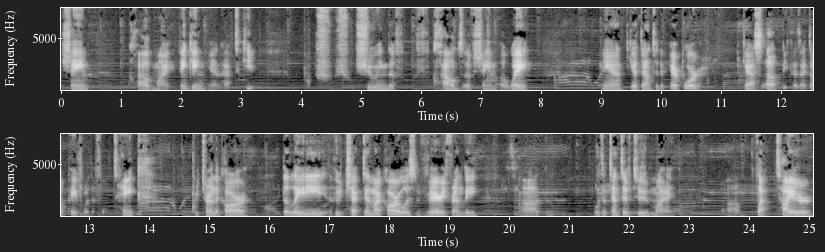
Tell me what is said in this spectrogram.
shame cloud my thinking, and I have to keep shooing the clouds of shame away and get down to the airport, gas up because I don't pay for the full tank, return the car. The lady who checked in my car was very friendly uh, was attentive to my um, flat tire,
